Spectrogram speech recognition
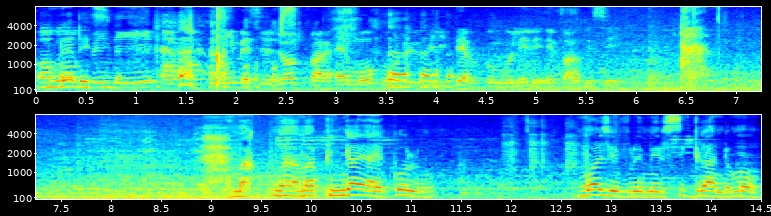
bourré de sida? On, finit, Monsieur Georges, par un mot pour le militaire congolais, les FRDC. Ma, ma, ma pinga ya ekolo, moi je vous remercie grandement.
